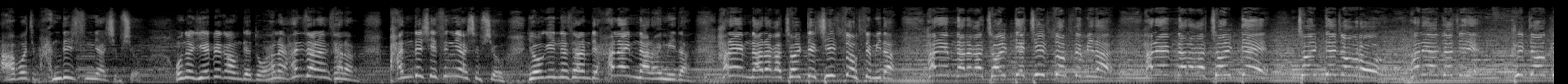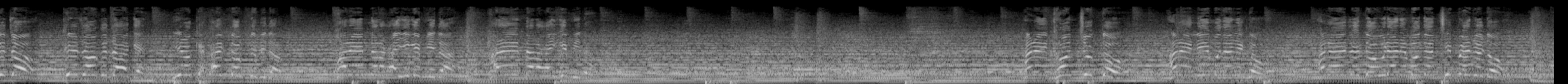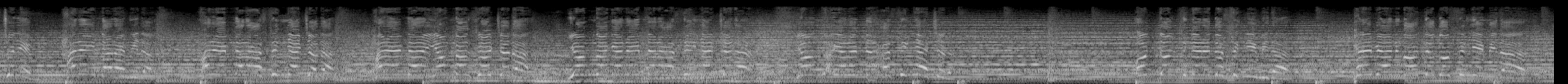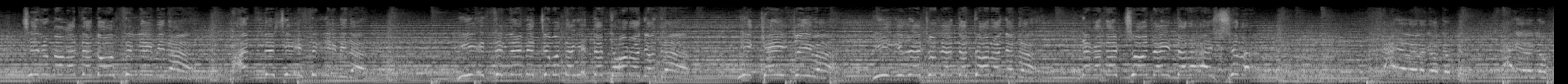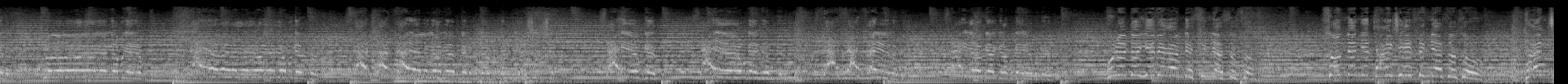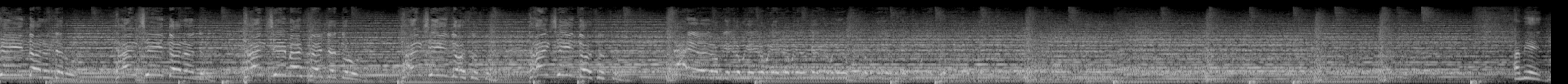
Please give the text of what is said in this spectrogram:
아버지 반드시 승리하십시오. 오늘 예배 가운데도 하나님 한 사람 한 사람 반드시 승리하십시오. 여기 있는 사람들 하나님 나라입니다. 하나님 나라가 절대 질 수 없습니다. 하나님 나라가 절대 질 수 없습니다. 하나님 나라가 절대 절대적으로 하나님 자신이 그저 그저 그저 그저하게 이렇게 갈 수 없습니다. 하나님 나라가 이깁니다. 하나님 나라가 이깁니다. 하나님 건축도 집회들도 주님 하나님 나라입니다. 하나님 나라가 승리할지어다. 하나님 나라 영광스러울지어다. 영광의 하나님 나라가 승리할지어다. 영광의 하나님 나라가 승리할지어다. 어떤 순간에도 승리입니다. 패배하는 것 같아도 승리입니다. 지는 것 같아도 승리입니다. 반드시 승리입니다. 이 승리를 믿지 못하겠던 더러운 여들아 이 개인주의와 이기를 존재했던 더러운 여들아 내가 널 주어자에 따라가 싫어 오늘도 예배 가운데 승리하소서. 선생님 당신이 승리하소서. 당신이 인도하는 대로 당신이 인도하는 대로 당신이 말씀하시도록 당신이 인도하소서 아멘.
